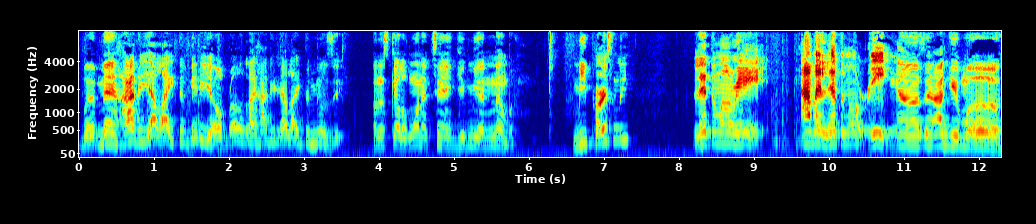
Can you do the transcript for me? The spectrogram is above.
But man, how do y'all like the video, bro? Like, how did y'all like the music? On a scale of one to ten, give me a number. Me personally, let them on red. I might let them on red. You know what I'm saying? I give them a uh.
